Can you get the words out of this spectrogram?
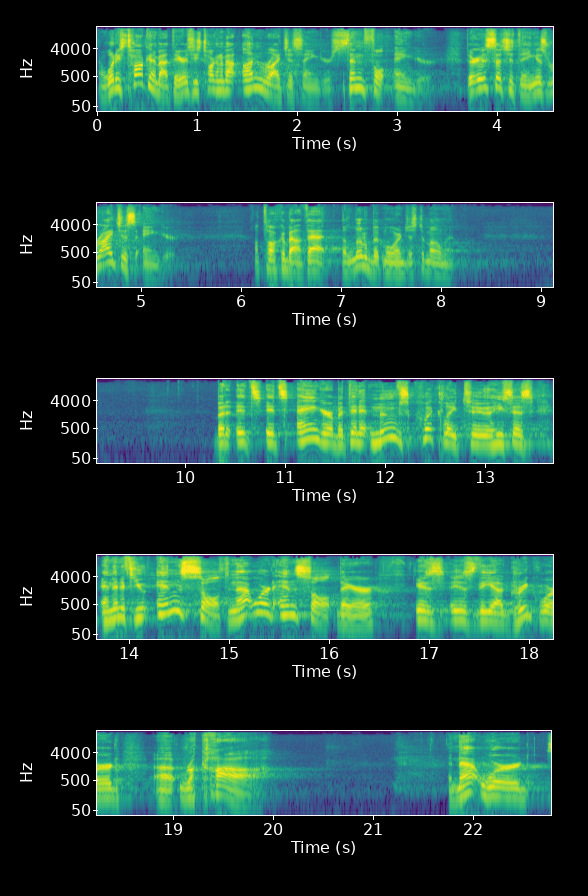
And what he's talking about there is he's talking about unrighteous anger, sinful anger. There is such a thing as righteous anger. I'll talk about that a little bit more in just a moment. But it's, it's anger, but then it moves quickly to, he says, and then if you insult, and that word insult there is, is the uh, Greek word uh. And that word,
